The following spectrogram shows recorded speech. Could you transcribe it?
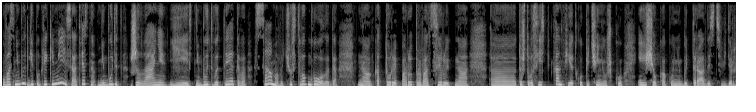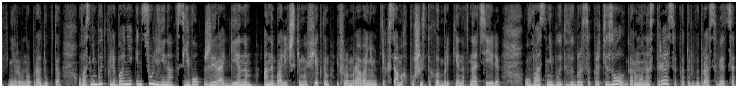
У вас не будет гипогликемии, соответственно, соответственно, не будет желания есть, не будет вот этого самого чувства голода, э, которое порой провоцирует на э, то, чтобы съесть конфетку, печенюшку и еще какую-нибудь радость в виде рафинированного продукта. У вас не будет колебаний инсулина с его жирогенным анаболическим эффектом и формированием тех самых пушистых ламбрикенов на теле. У вас не будет выброса кортизола, гормона стресса, который выбрасывается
